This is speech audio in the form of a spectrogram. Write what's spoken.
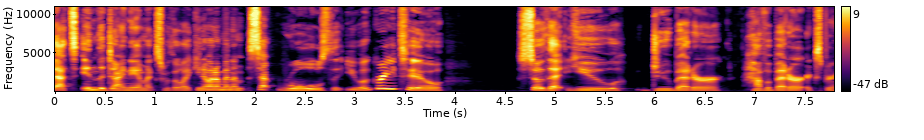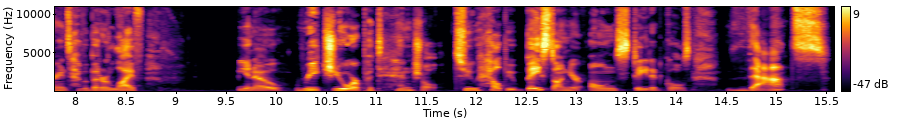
that's in the dynamics where they're like, you know what, I'm going to set rules that you agree to so that you do better, have a better experience, have a better life. You know, reach your potential to help you based on your own stated goals. That's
